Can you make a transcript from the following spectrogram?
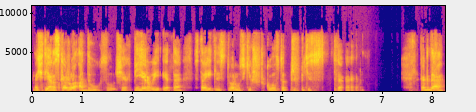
Значит, я расскажу о двух случаях. Первый – это строительство русских школ в Таджикистане. Когда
